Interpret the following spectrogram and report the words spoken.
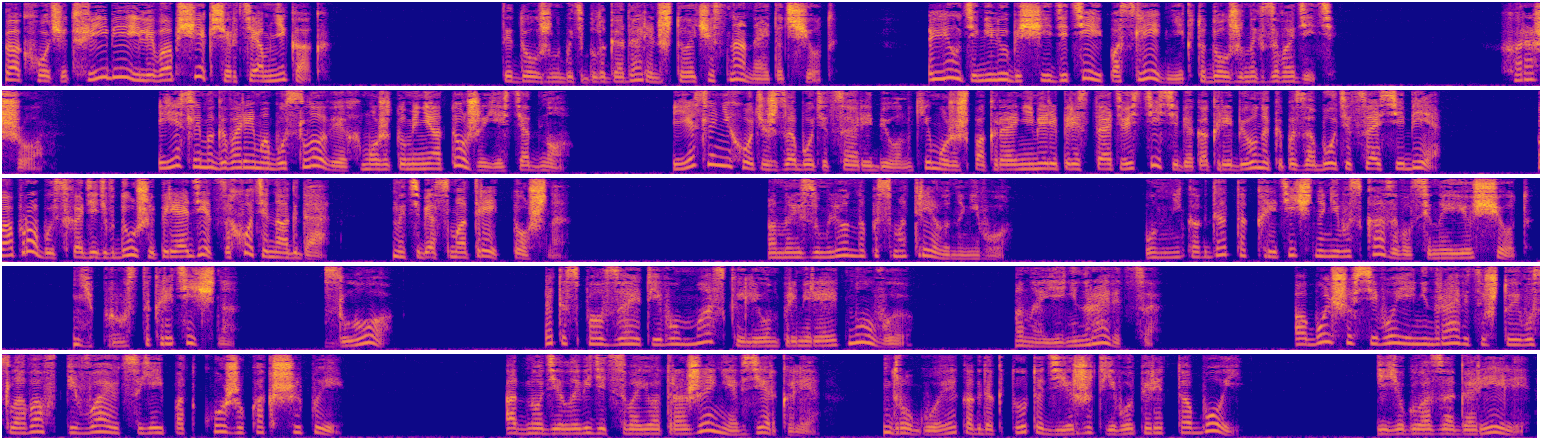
Как хочет Фиби или вообще к чертям никак. Ты должен быть благодарен, что я честна на этот счет. Люди, не любящие детей, последние, кто должен их заводить. Хорошо. Если мы говорим об условиях, может, у меня тоже есть одно. Если не хочешь заботиться о ребенке, можешь, по крайней мере, перестать вести себя как ребенок и позаботиться о себе. Попробуй сходить в душ и переодеться хоть иногда. На тебя смотреть тошно». Она изумленно посмотрела на него. Он никогда так критично не высказывался на ее счет. Не просто критично. Зло. Это сползает его маска или он примеряет новую? Она ей не нравится. А больше всего ей не нравится, что его слова впиваются ей под кожу, как шипы. Одно дело видеть свое отражение в зеркале, другое, когда кто-то держит его перед тобой. Ее глаза горели,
